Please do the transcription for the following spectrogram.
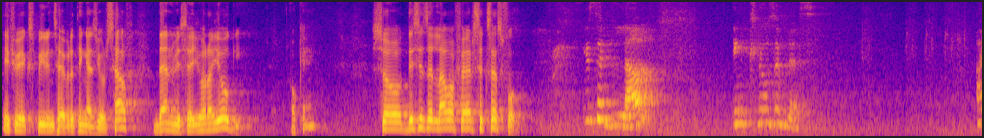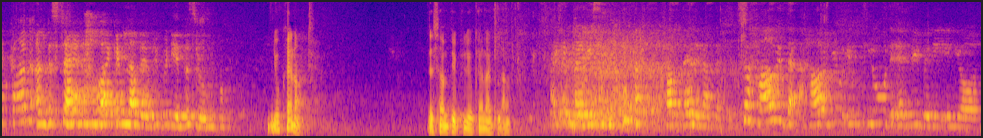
if you experience everything as yourself, then we say you're a yogi, okay? So this is a love affair successful. You said love, inclusiveness. I can't understand how I can love everybody in this room. You cannot. There's some people you cannot love. I can barely see up there and up there. So how is that? How do you include everybody in your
